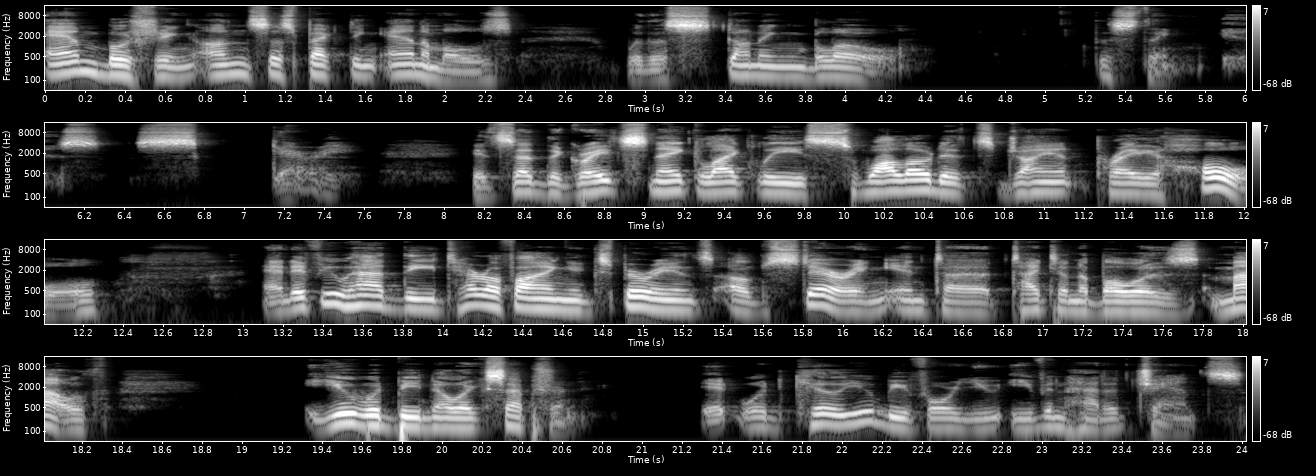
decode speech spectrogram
ambushing unsuspecting animals with a stunning blow. This thing is scary. It said the great snake likely swallowed its giant prey whole, and if you had the terrifying experience of staring into Titanoboa's mouth, you would be no exception. It would kill you before you even had a chance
